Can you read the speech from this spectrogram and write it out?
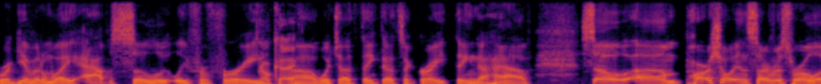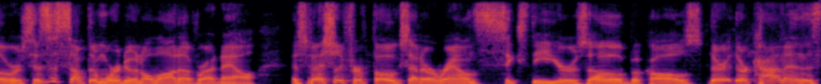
we're giving away absolutely for free. Okay. Uh, which I think that's a great thing to have. So, um, partial in service rollovers. This is something we're doing a lot of right now, especially for folks that are around 60 years old, because they're they're kind of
